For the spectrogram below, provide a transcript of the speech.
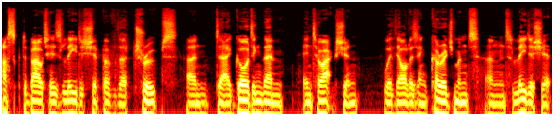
asked about his leadership of the troops and uh, goading them into action with all his encouragement and leadership,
